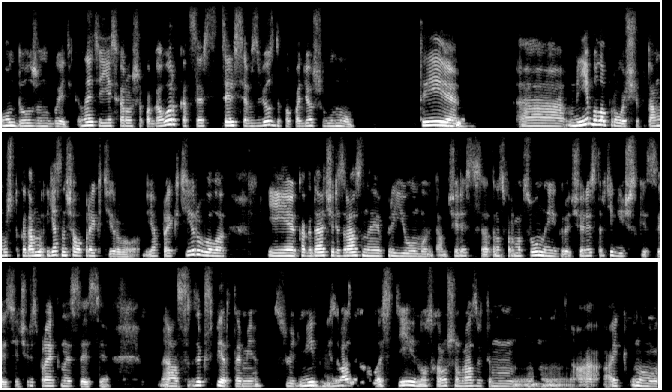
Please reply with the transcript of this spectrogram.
он должен быть. Знаете, есть хорошая поговорка, целься в звезды, попадешь в Луну. Ты а, мне было проще, потому что когда мы, я сначала проектировала, я проектировала, и когда через разные приемы, там, через трансформационные игры, через стратегические сессии, через проектные сессии, с экспертами, с людьми mm-hmm. из разных областей, но с хорошим развитым а, ну,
